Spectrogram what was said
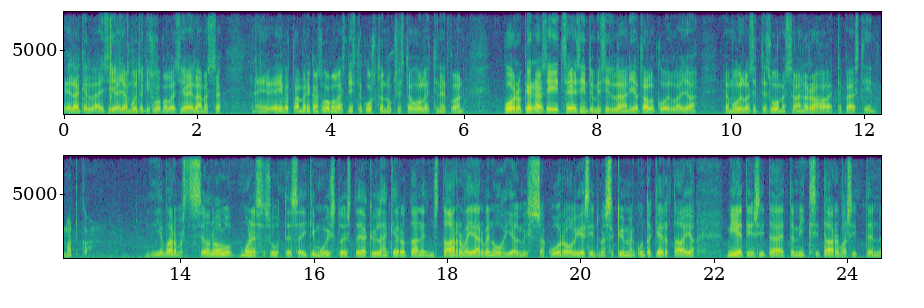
eläkeläisiä ja muitakin suomalaisia elämässä. Ne eivät Amerikan suomalaiset niistä kustannuksista huolehtineet, vaan kuoro keräsi itse esiintymisillään ja talkoilla ja, ja muilla sitten Suomessa aina rahaa, että päästiin matkaan. Ja varmasti se on ollut monessa suhteessa ikimuistoista. Ja kyllähän kerrotaan esimerkiksi Tarvajärven ohjelmissa Kuoro oli esiintymässä kymmenkunta kertaa. Ja mietin sitä, että miksi Tarva sitten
